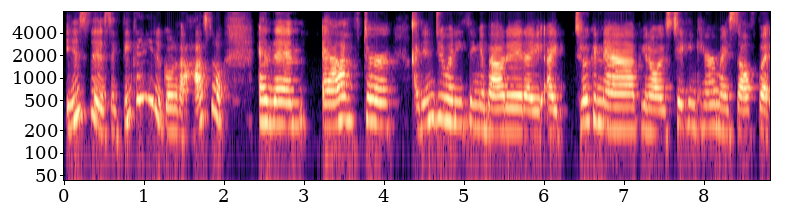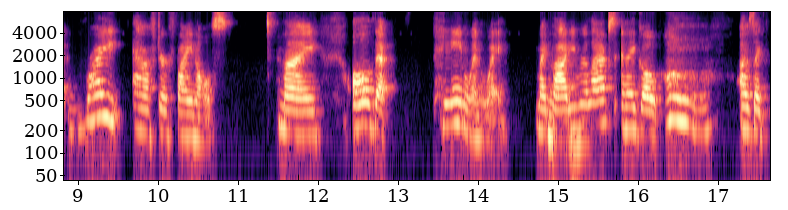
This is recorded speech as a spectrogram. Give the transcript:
is this? I think I need to go to the hospital. And then after I didn't do anything about it, I, I took a nap, you know, I was taking care of myself. But right after finals, my all of that pain went away. My body mm-hmm. relaxed and I go, oh, I was like,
